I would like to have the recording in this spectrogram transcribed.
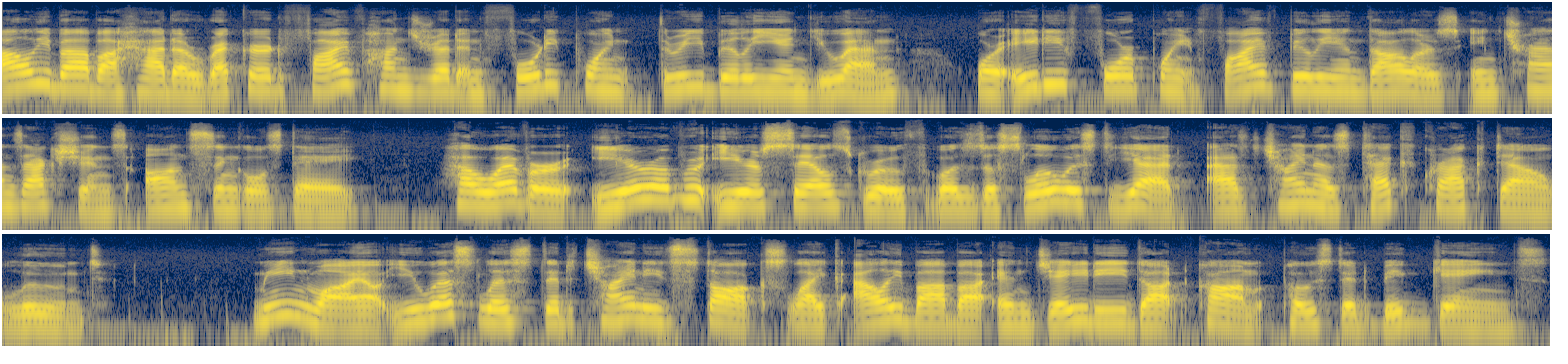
Alibaba had a record 540.3 billion yuan or $84.5 billion in transactions on Singles Day. However, year over year sales growth was the slowest yet as China's tech crackdown loomed. Meanwhile, US listed Chinese stocks like Alibaba and JD.com posted big gains.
